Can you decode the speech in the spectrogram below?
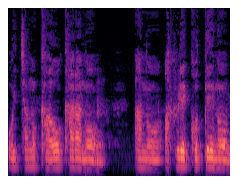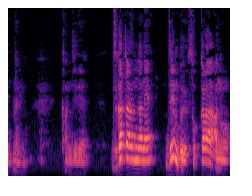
おいちゃんの顔からの、うんあの、溢れこでの、みたいなうん感じで、ズカちゃんがね、全部そっから、あの、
